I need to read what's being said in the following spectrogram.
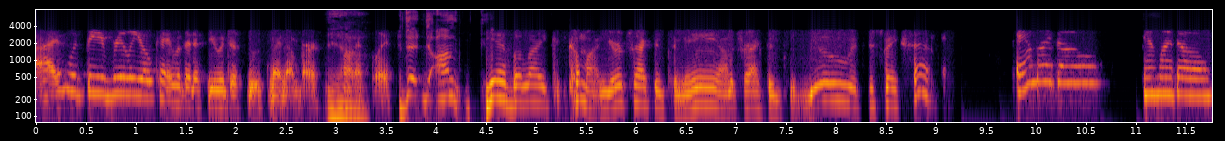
I would be really okay with it if you would just lose my number. Yeah. Honestly. D- d- I'm Yeah, but like, come on, you're attracted to me. I'm attracted to you. It just makes sense. Am I though? Am I though?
